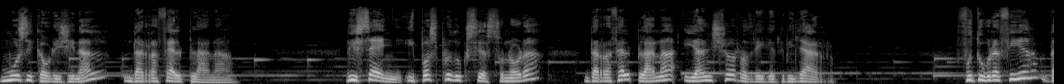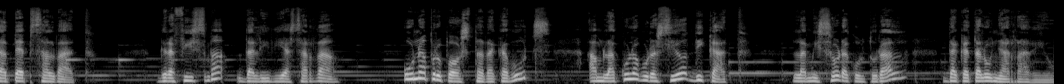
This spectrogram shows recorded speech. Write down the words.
Música original de Rafael Plana. Disseny i postproducció sonora de Rafael Plana i Anxo Rodríguez Villar. Fotografia de Pep Salvat. Grafisme de Lídia Sardà. Una proposta de cabuts amb la col·laboració d'ICAT, l'emissora cultural de Catalunya Ràdio.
